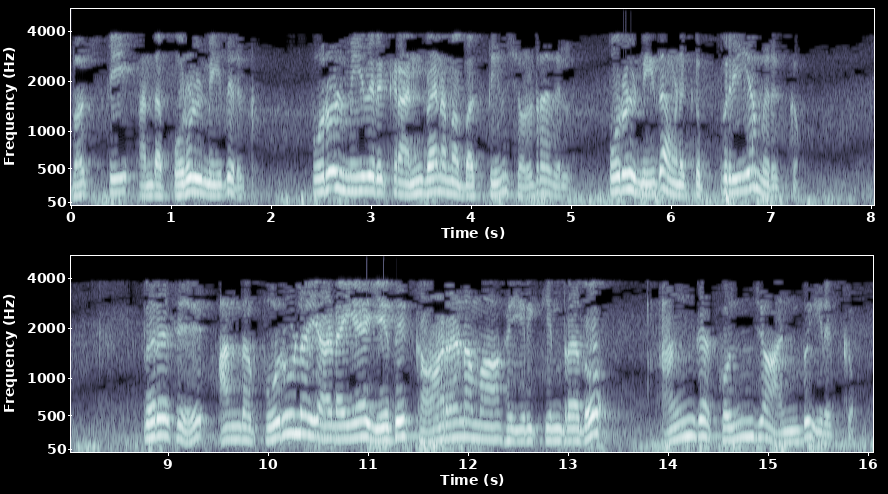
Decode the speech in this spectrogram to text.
பக்தி அந்த பொருள் மீது இருக்கு. பொருள் மீது இருக்கிற அன்பை நம்ம பக்தின்னு சொல்றதில்லை. பொருள் மீது அவனுக்கு பிரியம் இருக்கும். பிறகு அந்த பொருளை அடைய எது காரணமாக இருக்கின்றதோ அங்க கொஞ்சம் அன்பு இருக்கும்.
